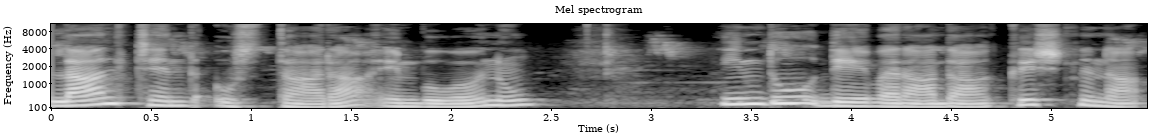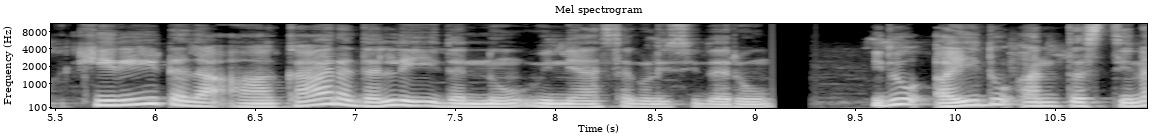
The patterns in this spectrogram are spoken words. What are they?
ಲಾಲ್ ಚಂದ್ ಉಸ್ತಾರ ಎಂಬುವನು ಹಿಂದೂ ದೇವರಾದ ಕೃಷ್ಣನ ಕಿರೀಟದ ಆಕಾರದಲ್ಲಿ ಇದನ್ನು ವಿನ್ಯಾಸಗೊಳಿಸಿದರು. ಇದು ಐದು ಅಂತಸ್ತಿನ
